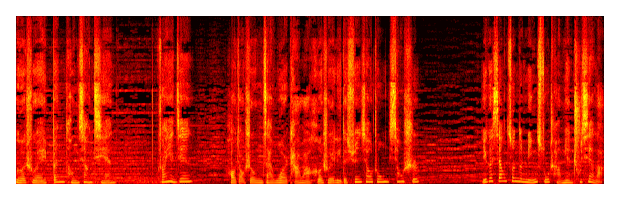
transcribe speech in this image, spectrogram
河水奔腾向前，转眼间，号角声在沃尔塔瓦河水里的喧嚣中消失。一个乡村的民俗场面出现了，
